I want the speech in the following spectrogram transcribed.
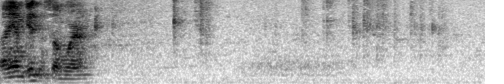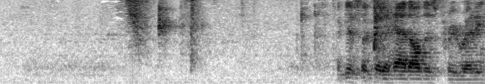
I am getting somewhere. I guess I could have had all this pre-ready.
